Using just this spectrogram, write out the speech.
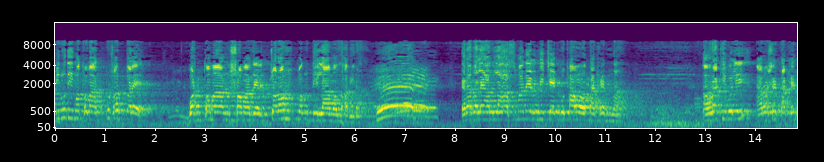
বিরোধী মতবাদ পোষণ করে বর্তমান সমাজের চরমপন্থী লামধাবীরা এরা বলে আল্লাহ আসমানের নিচে কোথাও থাকেন না। আমরা কি বলি? আরও সে থাকেন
